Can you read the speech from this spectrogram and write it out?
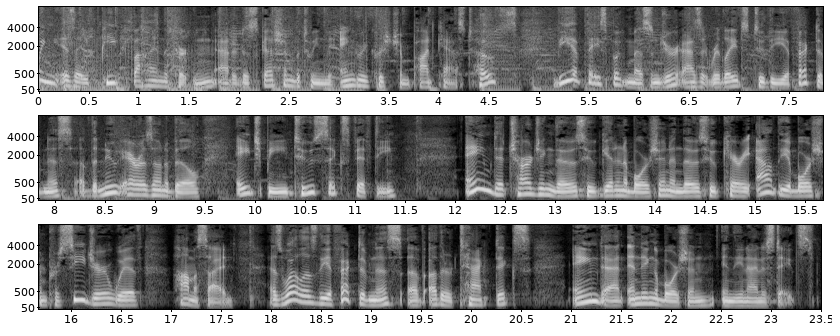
following is a peek behind the curtain at a discussion between the Angry Christian podcast hosts via Facebook Messenger as it relates to the effectiveness of the new Arizona bill HB 2650 aimed at charging those who get an abortion and those who carry out the abortion procedure with homicide, as well as the effectiveness of other tactics aimed at ending abortion in the United States.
